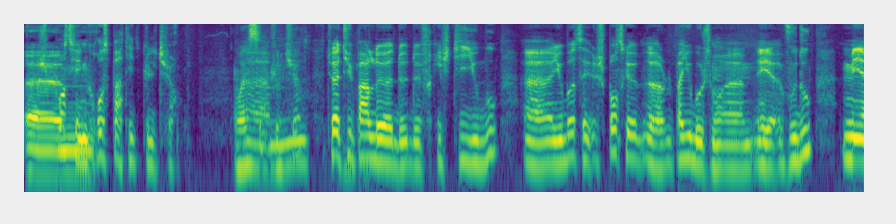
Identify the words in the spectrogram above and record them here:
je pense qu'il y a une grosse partie de culture. Ouais, c'est culture. Tu vois, tu parles de, de, de Frishti, Yubu. Yubo, je pense que. pas Yubo, justement, et Voodoo. Mais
